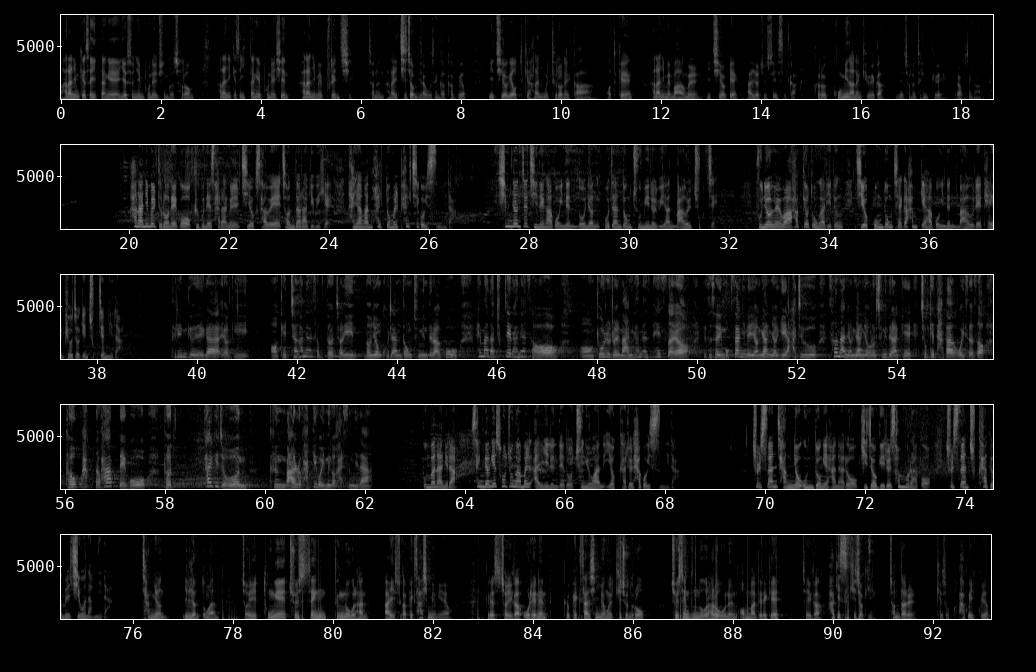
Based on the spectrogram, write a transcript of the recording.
하나님께서 이 땅에 예수님 보내주신 것처럼 하나님께서 이 땅에 보내신 하나님의 브랜치, 저는 하나의 지점이라고 생각하고요. 이 지역에 어떻게 하나님을 드러낼까, 어떻게 하나님의 마음을 이 지역에 알려줄 수 있을까, 그걸 고민하는 교회가 예, 저는 드림교회라고 생각합니다. 하나님을 드러내고 그분의 사랑을 지역 사회에 전달하기 위해 다양한 활동을 펼치고 있습니다. 10년째 진행하고 있는 노년 고잔동 주민을 위한 마을 축제. 부녀회와 학교 동아리 등 지역 공동체가 함께하고 있는 마을의 대표적인 축제입니다. 드림교회가 여기 어, 개청하면서부터 저희 논영 고잔동 주민들하고 해마다 축제를 하면서 어, 교류를 많이 하면서 했어요. 그래서 저희 목사님의 영향력이 아주 선한 영향력으로 주민들한테 좋게 다가가고 있어서 더욱 확 더 화합되고 더 살기 좋은 그런 마을로 바뀌고 있는 것 같습니다. 뿐만 아니라 생명의 소중함을 알리는 데도 중요한 역할을 하고 있습니다. 출산 장려 운동의 하나로 기저귀를 선물하고 출산 축하금을 지원합니다. 작년 1년 동안 저희 동에 출생 등록을 한 아이 수가 140명이에요. 그래서 저희가 올해는 그 140명을 기준으로 출생 등록을 하러 오는 엄마들에게 저희가 하기스 기저귀 전달을 계속 하고 있고요.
